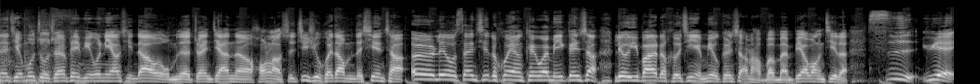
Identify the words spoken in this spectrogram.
的节目主持人费平，为您邀请到我们的专家呢洪老师继续回到我们的现场。二六三七的慧洋 KY 没跟上，六一八二的合金也没有跟上的好朋友们，不要忘记了四月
